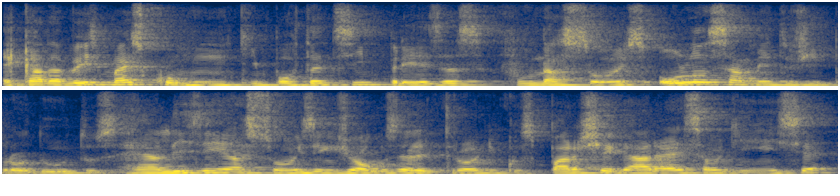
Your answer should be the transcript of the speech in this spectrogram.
É cada vez mais comum que importantes empresas, fundações ou lançamentos de produtos realizem ações em jogos eletrônicos para chegar a essa audiência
